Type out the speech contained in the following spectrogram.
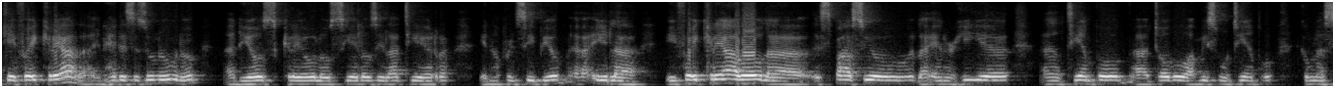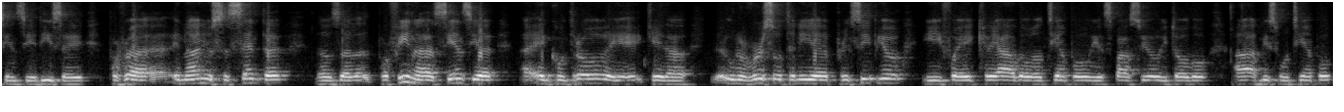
que fue creada. En Génesis 1.1 Dios creó los cielos y la tierra en el principio eh, y, la, y fue creado el espacio, la energía, el tiempo, eh, todo al mismo tiempo, como la ciencia dice. Por, en los años 60 por fin la ciencia eh, encontró eh, que el universo tenía principio y fue creado el tiempo y espacio y todo al mismo tiempo.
